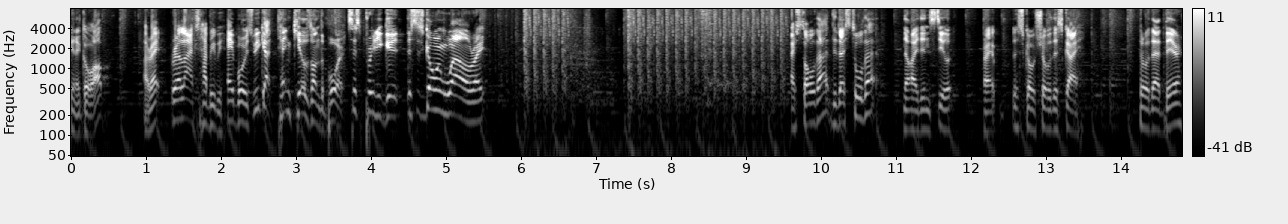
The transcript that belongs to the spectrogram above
Gonna go up. All right, relax, Habibi. Hey, boys, we got 10 kills on the board. This is pretty good. This is going well, right? I stole that? Did I steal that? No, I didn't steal it. All right, let's go show this guy. Throw that there.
